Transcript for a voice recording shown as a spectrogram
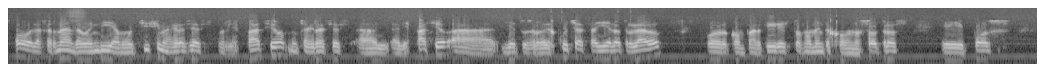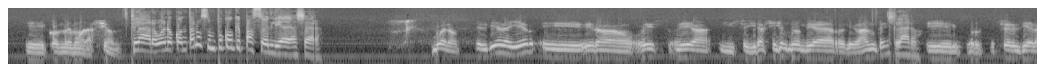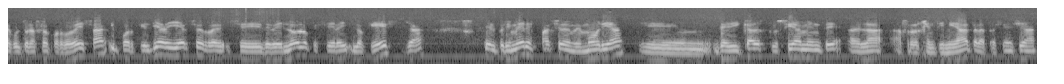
Hola Fernanda, buen día. Muchísimas gracias por el espacio. Muchas gracias al, espacio y a tus escuchas ahí al otro lado por compartir estos momentos con nosotros eh, post eh, conmemoración. Claro, bueno, contanos un poco qué pasó el día de ayer. Bueno, el día de ayer eh, era, es, era y seguirá siendo un día relevante. Claro. Eh, por ser el Día de la Cultura Afro-Cordobesa y porque el día de ayer se, se develó lo que, será, lo que es ya el primer espacio de memoria eh, dedicado exclusivamente a la afroargentinidad, a la presencia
